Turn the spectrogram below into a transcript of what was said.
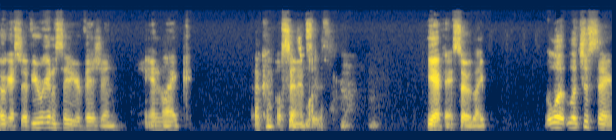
okay so if you were going to say your vision in like a couple sentences. Yeah okay so like let's just say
